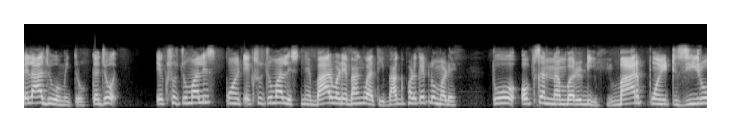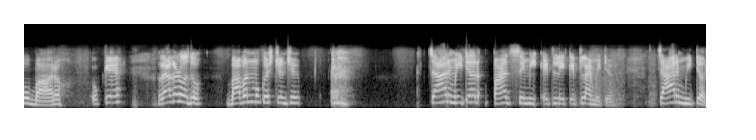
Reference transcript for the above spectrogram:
પેલા આ જુઓ મિત્રો કે જો એકસો ચુમ્માલીસ પોઈન્ટ એકસો ચુમ્માલીસ ને બાર વડે ભાંગવાથી ભાગફળ કેટલું મળે? તો ઓપ્શન નંબર ડી બાર પોઈન્ટ ઝીરો બાર. ઓકે હવે આગળ વધો. બાવનમો ક્વેશ્ચન છે. ચાર મીટર પાંચ સેમી એટલે કેટલા મીટર? ચાર મીટર.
